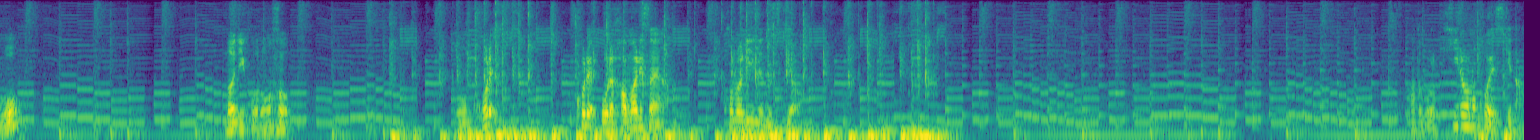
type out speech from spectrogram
お？何この？おこれこれ俺ハマりそうやな。このリズム好きよあとこの黄色の声好きな。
